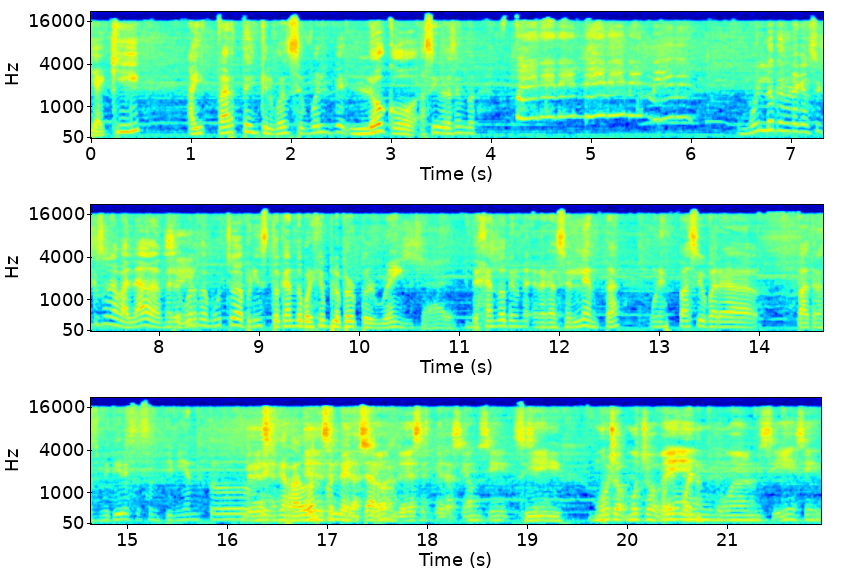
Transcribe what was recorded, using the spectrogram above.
Y aquí hay partes en que el buen se vuelve loco, así, pero haciendo. Muy loco en una canción que es una balada. Me Sí. recuerda mucho a Prince tocando, por ejemplo, Purple Rain. Claro. Dejándote una, una canción lenta, un espacio para, para transmitir ese sentimiento De, des- desgarrador de con la desesperación, guitarra. de desesperación, sí. Sí, Mucho, muy- mucho muy ven, bueno. sí, sí.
